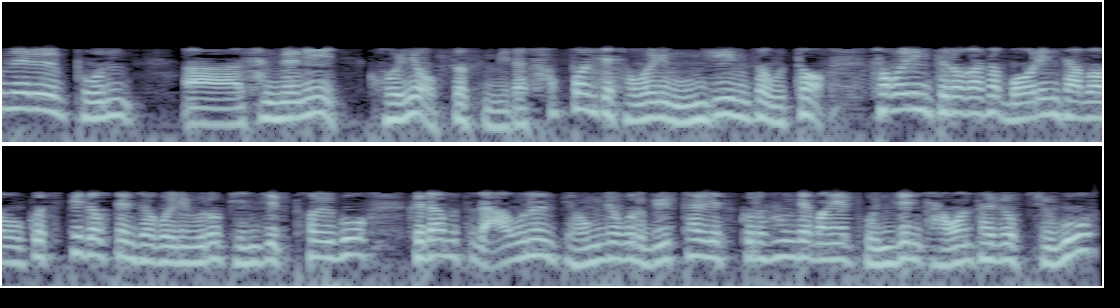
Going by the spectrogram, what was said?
손해를 본 아, 장면이 거의 없었습니다. 첫 번째 저글링 움직임서부터 zergling 들어가서 marine 잡아먹고 speed up된 zergling으로 빈집 털고 그 다음부터 나오는 병력으로 mutalisk로 상대방의 본진 자원 타격 주고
